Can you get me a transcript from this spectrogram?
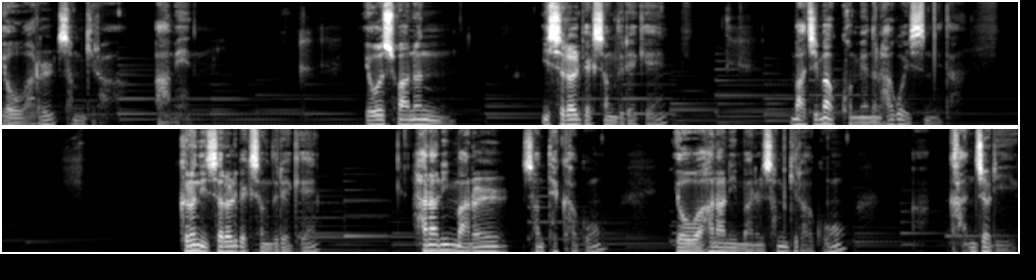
여호와를 섬기라. 아멘. 여호수아는 이스라엘 백성들에게 마지막 권면을 하고 있습니다. 그런 이스라엘 백성들에게 하나님만을 선택하고 여호와 하나님만을 섬기라고 간절히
